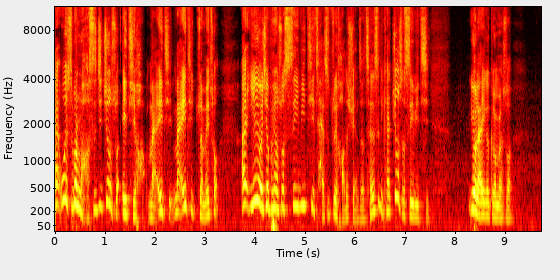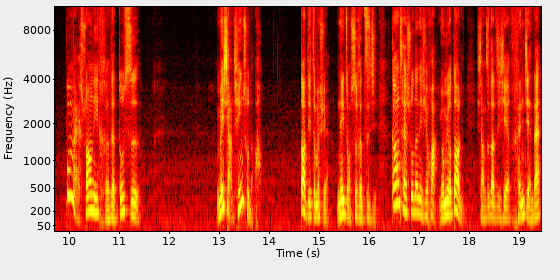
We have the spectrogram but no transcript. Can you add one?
哎，为什么老司机就说 AT 好，买 AT 买 AT 准没错。哎，也有些朋友说 CVT 才是最好的选择，城市里开就是 CVT。又来一个哥们说，不买双离合的都是没想清楚的啊。到底怎么选，哪种适合自己？刚才说的那些话有没有道理？想知道这些很简单，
